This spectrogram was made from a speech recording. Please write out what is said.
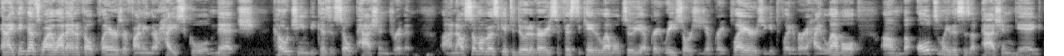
and I think that's why a lot of NFL players are finding their high school niche coaching because it's so passion driven. Uh, now, some of us get to do it at a very sophisticated level too. You have great resources, you have great players, you get to play at a very high level. Um, but ultimately, this is a passion gig.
